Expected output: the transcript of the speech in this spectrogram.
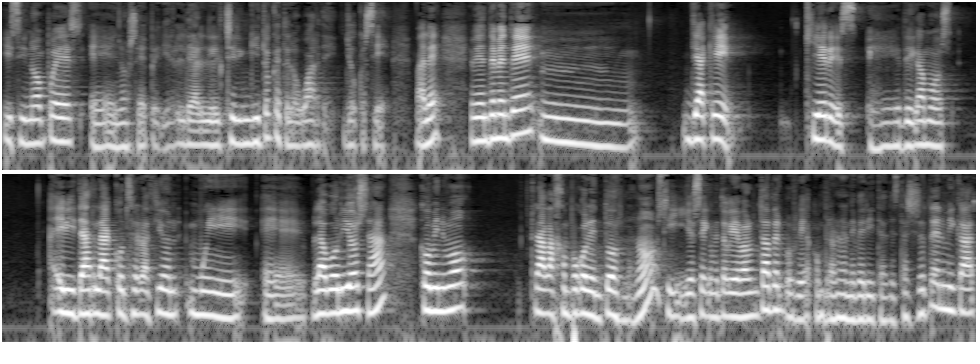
Y si no, pues, eh, no sé, pedir el chiringuito que te lo guarde, yo que sé, ¿vale? Evidentemente, mm, ya que quieres, eh, digamos, evitar la conservación muy eh, laboriosa, como mínimo trabaja un poco el entorno, ¿no? Si yo sé que me tengo que llevar un tupper, pues voy a comprar una neverita de estas isotérmicas,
